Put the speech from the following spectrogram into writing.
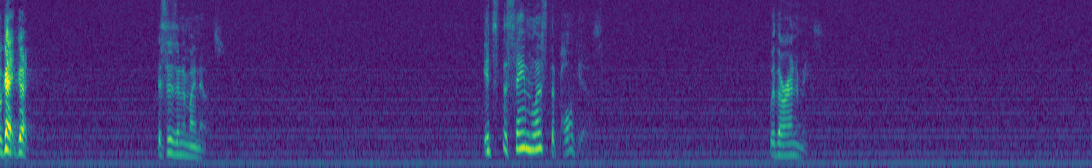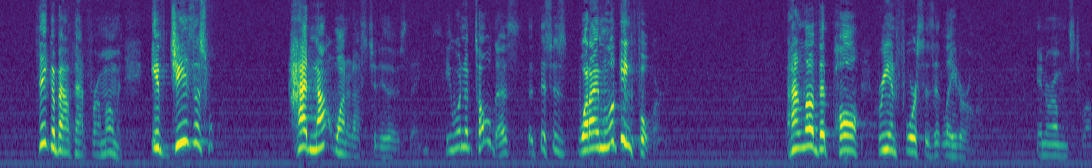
Okay, good. This isn't in my notes. It's the same list that Paul gives with our enemies. Think about that for a moment. If Jesus had not wanted us to do those things, he wouldn't have told us that this is what I'm looking for. And I love that Paul reinforces it later on in Romans 12.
